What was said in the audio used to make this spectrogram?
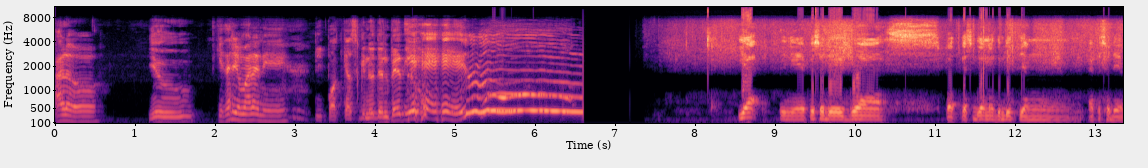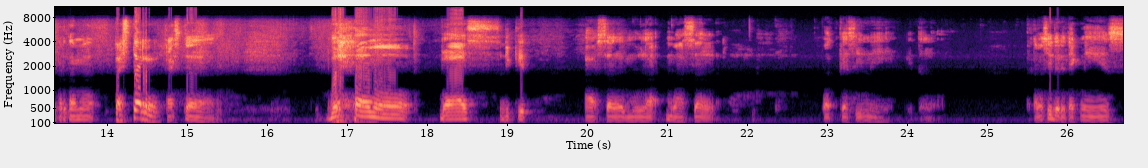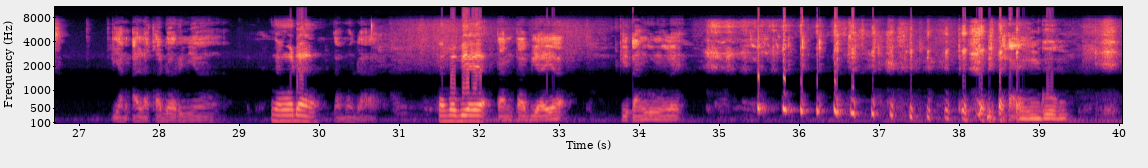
Halo, You kita di mana nih? di podcast Gendut dan Petro. Yeay. Ya, ini episode gua podcast gua sama Gendut yang episode pertama Tester. tester. Gua mau bahas sedikit asal mula muasal podcast ini gitu loh. Pertama sih dari teknis yang ala kadarnya Nggak modal, nggak modal tanpa biaya. tanpa biaya ditanggung oleh ditanggung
